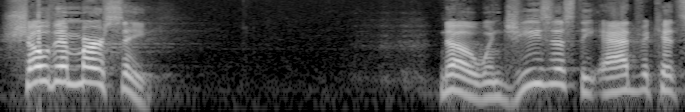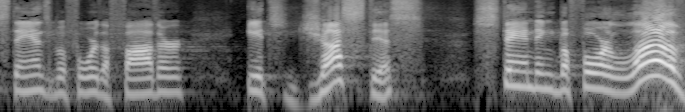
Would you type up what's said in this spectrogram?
show them mercy. No, when Jesus, the advocate, stands before the Father, it's justice standing before love.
